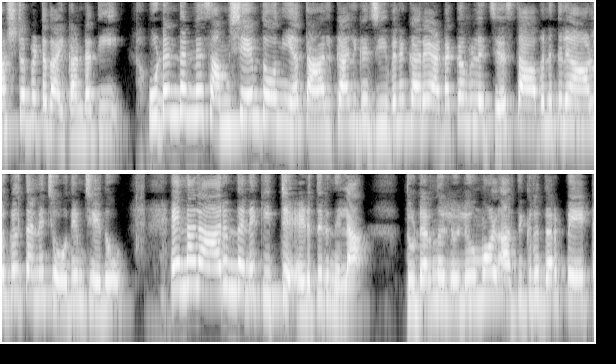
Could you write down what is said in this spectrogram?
നഷ്ടപ്പെട്ടതായി കണ്ടെത്തി. ഉടൻ തന്നെ സംശയം തോന്നിയ താൽക്കാലിക ജീവനക്കാരെ അടക്കം വിളിച്ച് സ്ഥാപനത്തിലെ ആളുകൾ തന്നെ ചോദ്യം ചെയ്തു. എന്നാൽ ആരും തന്നെ കിറ്റ് എടുത്തിരുന്നില്ല. തുടർന്ന് ലുലുമോൾ അധികൃതർ പേട്ട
